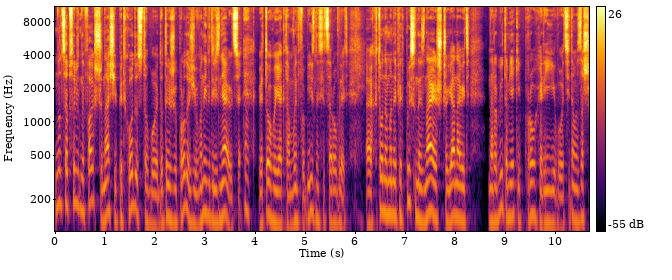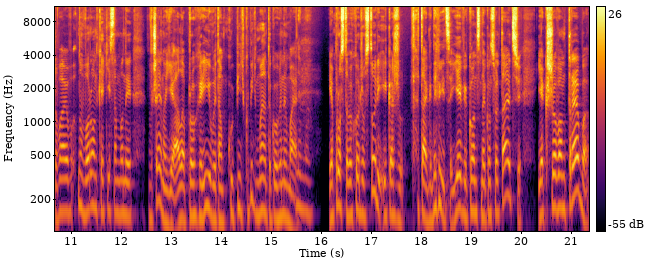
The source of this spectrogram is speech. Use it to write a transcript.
ну, це абсолютний факт, що наші підходи з тобою до тих же продажів вони відрізняються Так. від того, як там в інфобізнесі це роблять. Е, Хто на мене підписаний, знає, що я навіть не роблю там які прогріви, ці там зашиваю, ну, воронки якісь там вони, звичайно, є, але прогріви, там купіть, купіть, в мене такого немає. Нема. Я просто виходжу в сторі і кажу: так, дивіться, є віконце на консультацію. Якщо вам треба,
